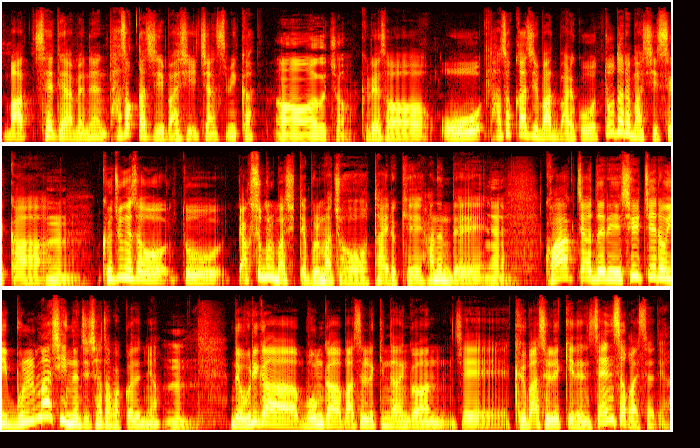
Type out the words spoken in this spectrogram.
맛에 대하면은 다섯 가지 맛이 있지 않습니까? 어, 그렇죠. 그래서 오 다섯 가지 맛 말고 또 다른 맛이 있을까? 음. 그 중에서 또 약수물 마실 때 물맛 좋다 이렇게 하는데 네. 과학자들이 실제로 이 물맛이 있는지 찾아봤거든요. 음. 근데 우리가 뭔가 맛을 느낀다는 건 이제 그 맛을 느끼는 센서가 있어야 돼요.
